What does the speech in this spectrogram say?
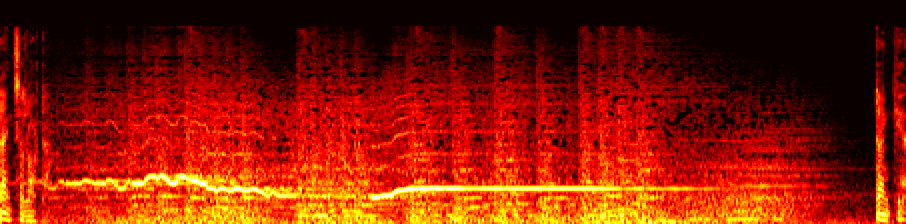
தேங்க்ஸ் அலாட் தேங்க்யூ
